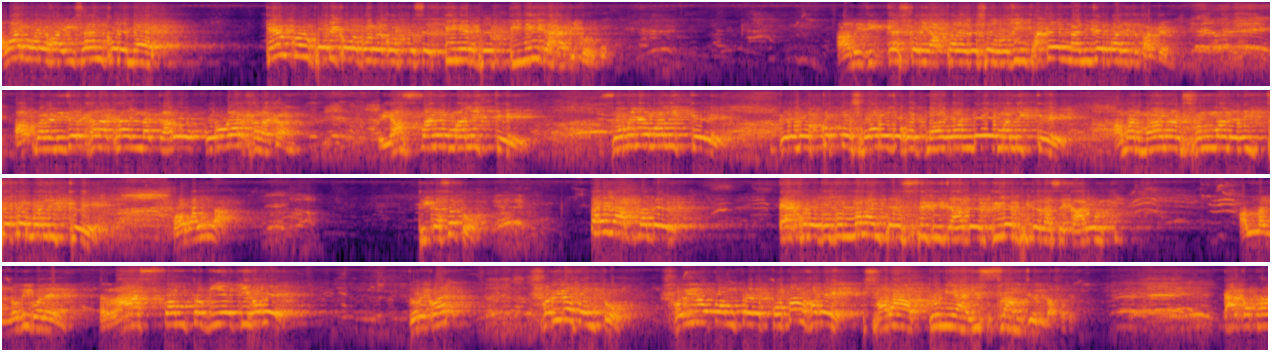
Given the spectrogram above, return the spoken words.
আমার মনে হয় ঈশান করে ম্যাচ কেউ কেউ পরিকল্পনা করতেছে দিনের ভোট দিনেই ডাকাতি করব। আমি জিজ্ঞেস করি, আপনারা দেশে লজিং থাকেন না নিজের বাড়িতে থাকেন? আপনারা নিজের খানা খান না কারও করুণার খানা খান? এই আসমানের মালিককে, জমিনের মালিককে গ্রহ নক্ষত্র সৌরজগৎ নয়মণ্ডলের মালিককে, আমার মান আর সম্মানের মালিককে। আল্লাহ। ঠিক আছে তো? আপনাদের এখনও পরিস্থিতি যাদের দিলের আছে, কারণ কি? আল্লাহ নবী বলেন, রাজতন্ত্র গিয়ে কি হবে? জোরে কয়? স্বৈরতন্ত্রের পতন হবে সারা দুনিয়া ইসলাম জিন্দা হবে। কার কথা?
